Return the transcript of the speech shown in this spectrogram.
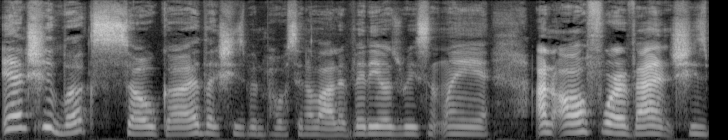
And she looks so good. Like she's been posting a lot of videos recently on all four events. She's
